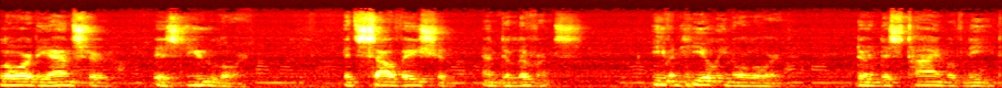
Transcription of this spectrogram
Lord, the answer is you, Lord. It's salvation and deliverance, even healing, O Lord, during this time of need.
